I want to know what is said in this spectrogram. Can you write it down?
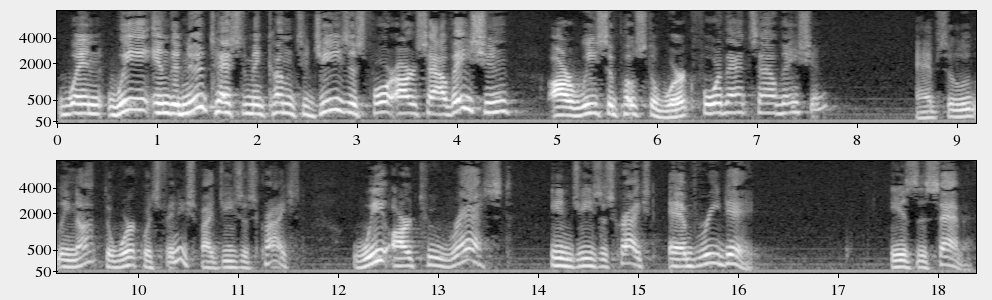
when we in the New Testament come to Jesus for our salvation, are we supposed to work for that salvation? Absolutely not. The work was finished by Jesus Christ. We are to rest in Jesus Christ every day is the Sabbath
